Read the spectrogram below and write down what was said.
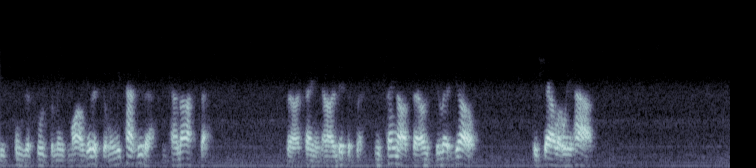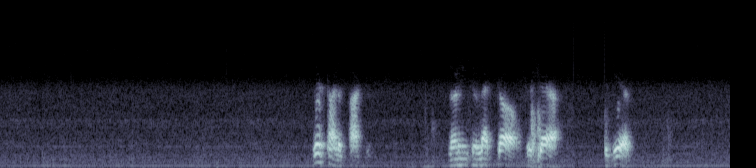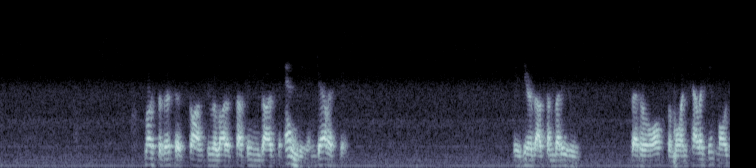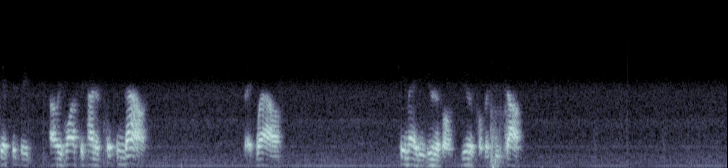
these things are food for me tomorrow, give it to me. We can't do that. We can't ask that. So our training and our discipline. We train ourselves to let go, to share what we have. This kind of practice, learning to let go, to share, to give, most of us have gone through a lot of suffering in regards to envy and jealousy. We hear about somebody who's better off or more intelligent, more gifted. We always want to kind of put them down. Say, well, she may be beautiful, beautiful, but she's dumb.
